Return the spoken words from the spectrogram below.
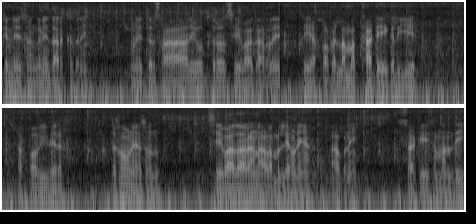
ਕਿੰਨੇ ਸੰਘਣੇ ਦਰਖਤ ਨੇ। ਹੁਣ ਇੱਧਰ ਸਾਰੇ ਉਧਰ ਸੇਵਾ ਕਰ ਰਹੇ। ਤੇ ਆਪਾਂ ਪਹਿਲਾਂ ਮੱਥਾ ਟੇਕ ਲਈਏ। ਆਪਾਂ ਵੀ ਫਿਰ ਦਿਖਾਉਣੇ ਆ ਤੁਹਾਨੂੰ। ਸੇਵਾਦਾਰਾਂ ਨਾਲ ਮਿਲਿਆਉਣੇ ਆ ਆਪਣੇ। ਸਕੇ ਸੰਬੰਧੀ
